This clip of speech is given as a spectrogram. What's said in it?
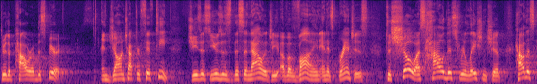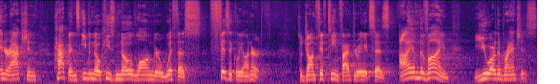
through the power of the Spirit. In John chapter 15, Jesus uses this analogy of a vine and its branches to show us how this relationship, how this interaction happens, even though he's no longer with us physically on earth. So, John 15, 5 through 8 says, I am the vine, you are the branches.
